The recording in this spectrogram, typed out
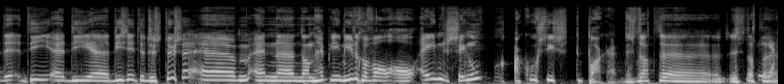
de, die, die, die zitten dus tussen. Ehm, en dan heb je in ieder geval al één single akoestisch te pakken. Dus dat... dus dat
